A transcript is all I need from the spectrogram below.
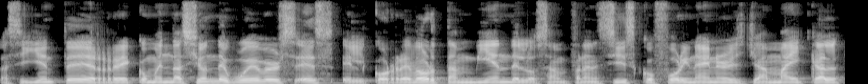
La siguiente recomendación de Weavers es el corredor también de los San Francisco 49ers, Michael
